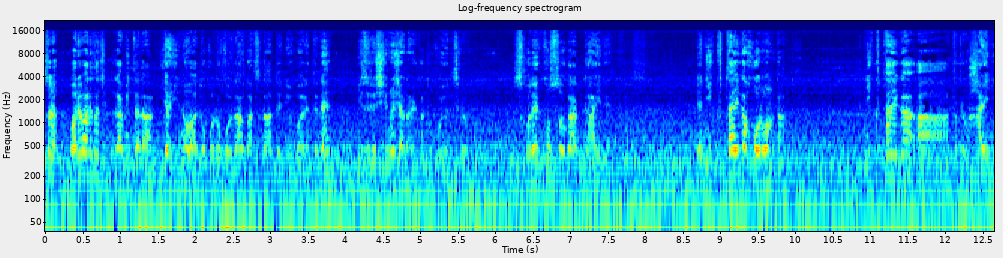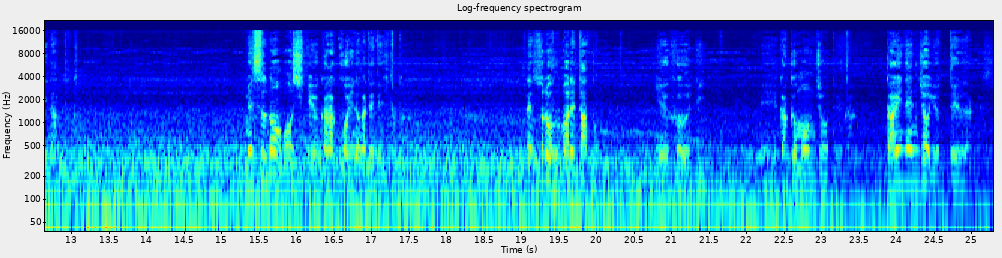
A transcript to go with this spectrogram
それは我々たちが見たらいや犬はどこどこ何月何年に生まれてねいずれ死ぬじゃないかとこう言うんですけどそれこそが概念なんです。いや肉体が滅んだと。肉体があ例えば肺になったと。メスの子宮から子犬が出てきたと、ね、それを生まれたというふうに、えー、学問上というか概念上言っているだけです。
